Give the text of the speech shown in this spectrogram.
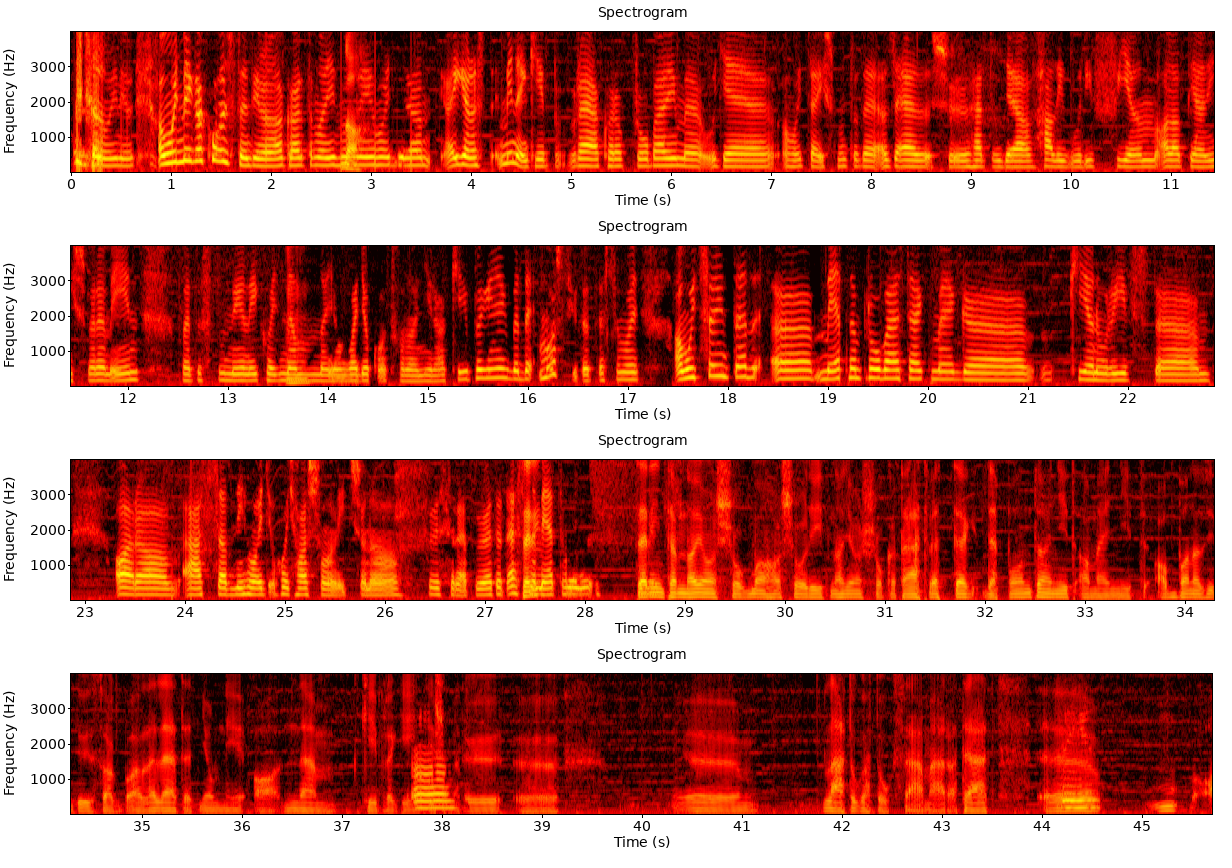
Amúgy még a Konstantinról akartam annyit mondani, hogy igen, azt mindenképp rá akarok próbálni, mert ugye, ahogy te is mondtad, az első, hát ugye a hollywoodi film alapján ismerem én, mert azt tudnélik, hogy nem mm. nagyon vagyok otthon annyira a képregényekben, de most jutott eszem, hogy amúgy szerinted uh, miért nem próbálták meg uh, Keanu Reeves-t uh, arra átszabni, hogy, hogy hasonlítson a főszereplőre. Tehát ezt Szerint, nem értem, hogy... Szerintem nagyon sokban hasonlít, nagyon sokat átvettek, de pont annyit, amennyit abban az időszakban le lehetett nyomni a nem képregényt uh. ismerő ö, ö, látogatók számára. Tehát ö,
